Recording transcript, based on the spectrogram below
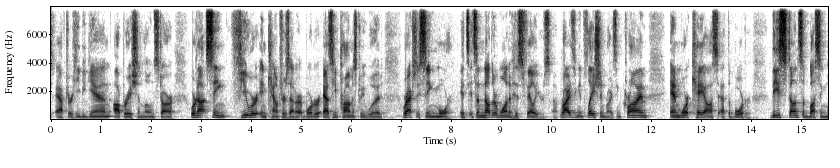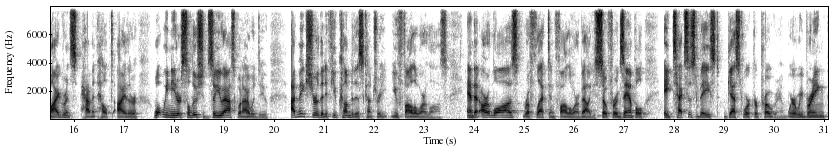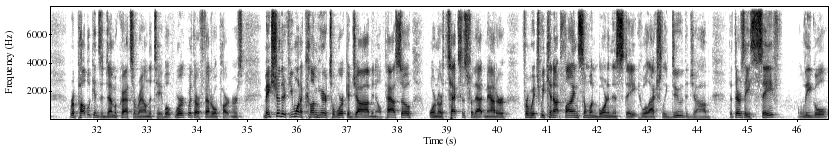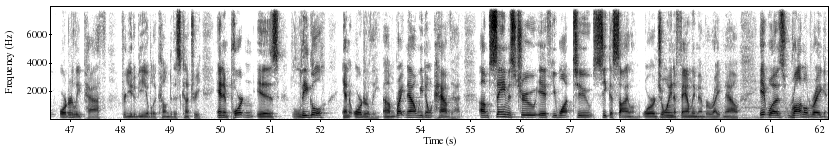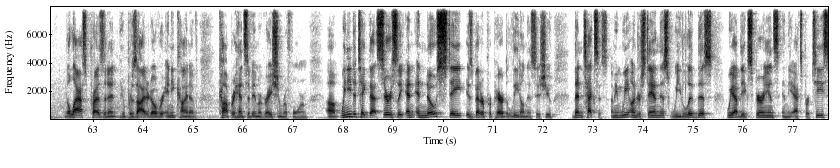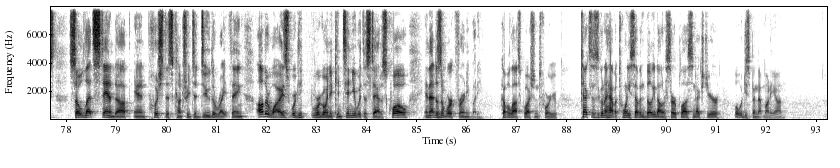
after he began Operation Lone Star. We're not seeing fewer encounters at our border as he promised we would. We're actually seeing more. It's, it's another one of his failures uh, rising inflation, rising crime, and more chaos at the border. These stunts of busing migrants haven't helped either. What we need are solutions. So you ask what I would do. I'd make sure that if you come to this country, you follow our laws and that our laws reflect and follow our values. So, for example, a Texas based guest worker program where we bring Republicans and Democrats around the table, work with our federal partners, make sure that if you want to come here to work a job in El Paso or North Texas for that matter, for which we cannot find someone born in this state who will actually do the job, that there's a safe, legal, orderly path for you to be able to come to this country. And important is legal and orderly. Um, right now, we don't have that. Um, same is true if you want to seek asylum or join a family member right now. It was Ronald Reagan, the last president who presided over any kind of comprehensive immigration reform. Uh, we need to take that seriously, and, and no state is better prepared to lead on this issue than Texas. I mean, we understand this, we live this, we have the experience and the expertise. So let's stand up and push this country to do the right thing. Otherwise, we're, we're going to continue with the status quo, and that doesn't work for anybody. A couple last questions for you. Texas is going to have a $27 billion surplus next year. What would you spend that money on?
